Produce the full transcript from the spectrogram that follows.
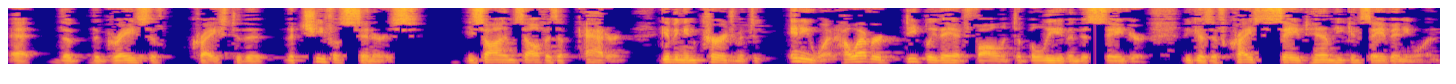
at the, the grace of Christ to the, the chief of sinners. He saw himself as a pattern, giving encouragement to anyone, however deeply they had fallen, to believe in this Savior. Because if Christ saved him, he can save anyone.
